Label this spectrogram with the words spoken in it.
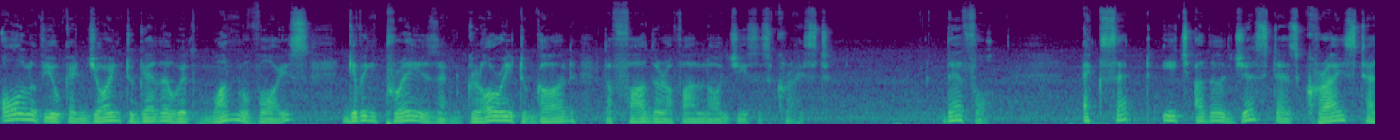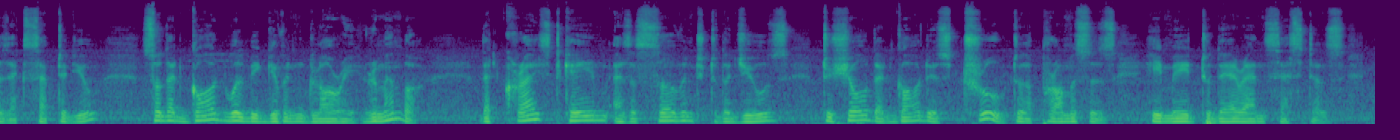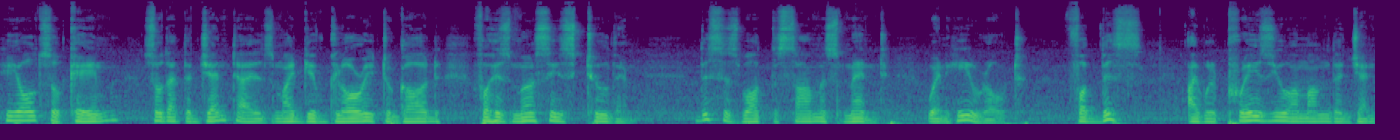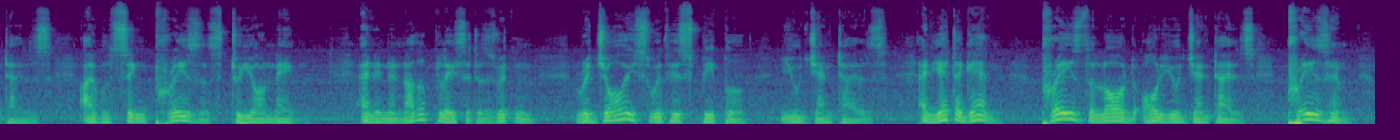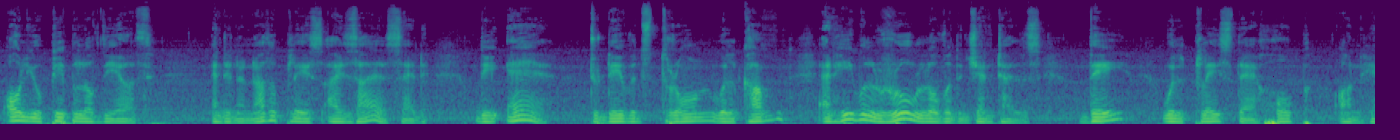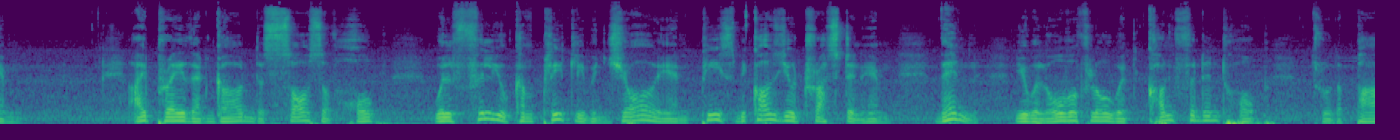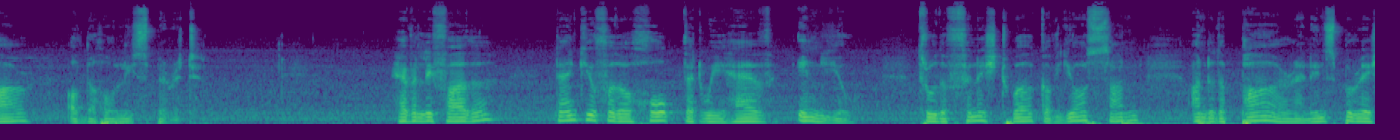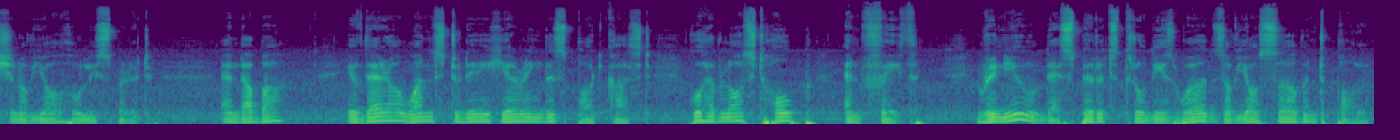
all of you can join together with one voice, giving praise and glory to God, the Father of our Lord Jesus Christ. Therefore, accept each other just as Christ has accepted you, so that God will be given glory. Remember, that Christ came as a servant to the Jews to show that God is true to the promises he made to their ancestors. He also came so that the Gentiles might give glory to God for his mercies to them. This is what the psalmist meant when he wrote, For this I will praise you among the Gentiles, I will sing praises to your name. And in another place it is written, Rejoice with his people, you Gentiles. And yet again, praise the Lord, all you Gentiles. Praise him, all you people of the earth. And in another place, Isaiah said, The heir to David's throne will come, and he will rule over the Gentiles. They will place their hope on him. I pray that God, the source of hope, will fill you completely with joy and peace because you trust in Him. Then you will overflow with confident hope through the power of the Holy Spirit. Heavenly Father, thank you for the hope that we have in you through the finished work of your Son under the power and inspiration of your Holy Spirit. And Abba, if there are ones today hearing this podcast who have lost hope and faith. Renew their spirits through these words of your servant Paul,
